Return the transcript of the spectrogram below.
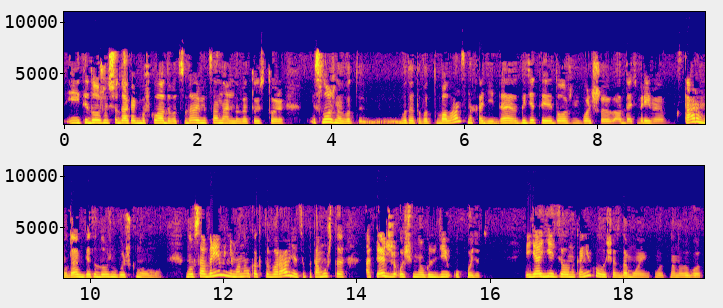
и ты должен сюда как бы вкладываться, да, эмоционально в эту историю. И сложно вот, вот это вот баланс находить, да, где ты должен больше отдать время к старому, да, где ты должен больше к новому. Но со временем оно как-то выравнивается, потому что, опять же, очень много людей уходит. И я ездила на каникулы сейчас домой, вот на Новый год,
